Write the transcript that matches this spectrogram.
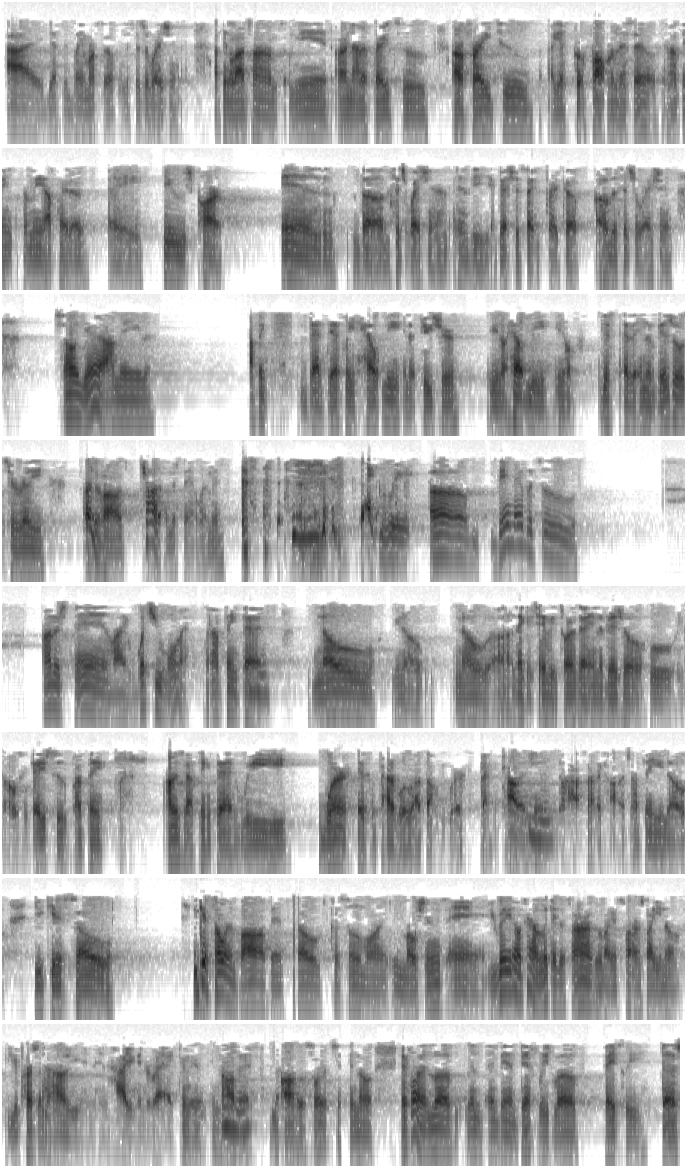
I definitely blame myself in the situation. I think a lot of times men are not afraid to, are afraid to, I guess, put fault on themselves. And I think for me, I played a, a huge part in the, the situation and the, I guess you'd say, breakup of the situation. So yeah, I mean, I think that definitely helped me in the future. You know, helped me, you know, just as an individual to really, first of all, try to understand women. Secondly, um, being able to understand like what you want. And I think that mm-hmm. no, you know, no uh, negativity towards that individual who you know I was engaged to. I think honestly, I think that we weren't as compatible as I thought we were back in college mm-hmm. and you know outside of college. I think you know you get so you get so involved and so consumed on emotions, and you really don't kind of look at the signs of like as far as like you know your personality and, and how you interact and, and, and all mm-hmm. that, and all those sorts. You know, as far as love, and, and then definitely love basically does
